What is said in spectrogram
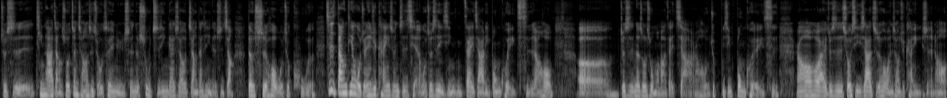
就是听他讲说，正常二十九岁女生的数值应该是要这样，但是你的是这样的时候，我就哭了。其实当天我决定去看医生之前，我就是已经在家里崩溃一次，然后。呃，就是那时候是我妈妈在家，然后就已经崩溃了一次。然后后来就是休息一下之后，晚上去看医生，然后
